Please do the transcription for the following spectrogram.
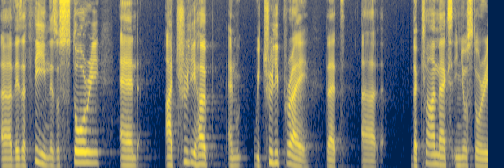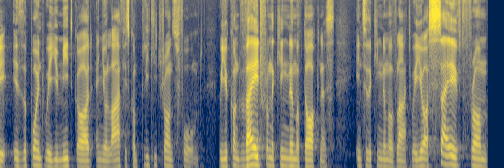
Uh, there's a theme, there's a story, and I truly hope and we truly pray that uh, the climax in your story is the point where you meet God and your life is completely transformed, where you're conveyed from the kingdom of darkness into the kingdom of light, where you are saved from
